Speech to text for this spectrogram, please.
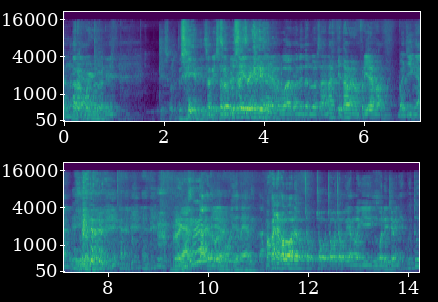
Bener gue. Ya, sorry to say it. Sorry, Sorry sorry, ya, buat wanita luar sana kita memang pria emang bajingan. realita ya, Iya. ngomongnya realita. Makanya kalau ada cow- cowok- cowok-cowok yang lagi nggodain ceweknya, gue tuh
